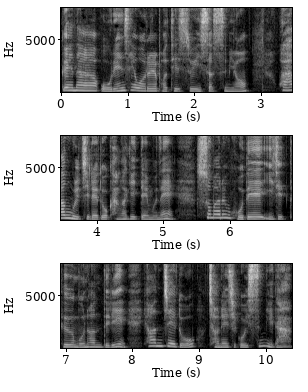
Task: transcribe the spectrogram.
꽤나 오랜 세월을 버틸 수 있었으며 화학 물질에도 강하기 때문에 수많은 고대 이집트 문헌들이 현재도 전해지고 있습니다.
